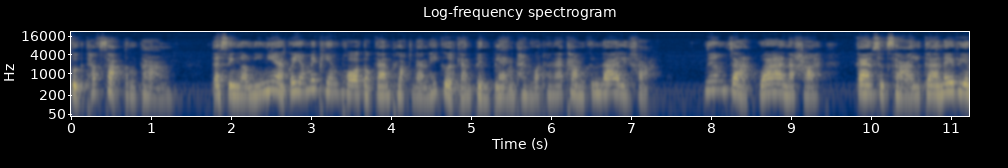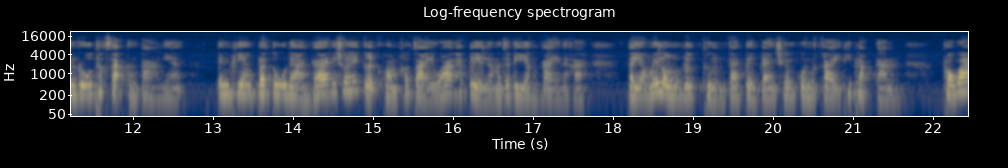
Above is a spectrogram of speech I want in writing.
ฝึกทักษะต่างๆ แต่สิ่งเหล่านี้เนี่ยก็ยังไม่เพียงพอต่อการผลักดันให้เกิดการเปลี่ยนแปลงทางวัฒนธรรมขึ้นได้เลยค่ะ เนื่องจากว่านะคะ การศึกษาหรือการได้เรียนรู้ทักษะต่างๆ เนี่ย เป็นเพียงประตูด่านแรกที่ช่วยให้เกิดความเข้าใจว่าถ้าเปลี่ยนแล้วมันจะดีอย่างไรนะคะ แต่ยังไม่ลงลึกถึงการเปลี่ยนแปลงเชิงกลไกที่ผลักดัน เพราะว่า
